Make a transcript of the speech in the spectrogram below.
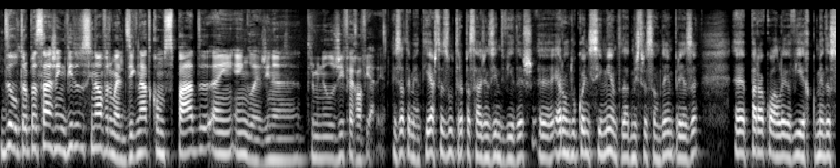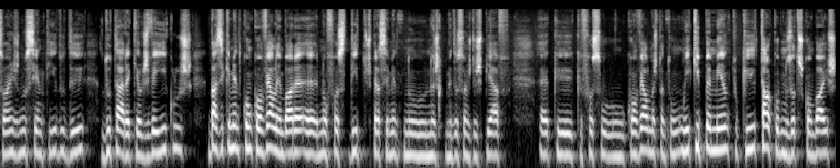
de ultrapassagem indevida do sinal vermelho, designado como SPAD em, em inglês e na terminologia ferroviária. Exatamente. E estas ultrapassagens indevidas uh, eram do conhecimento da administração da empresa para a qual havia recomendações no sentido de dotar aqueles veículos basicamente com convel, embora uh, não fosse dito expressamente no, nas recomendações do SPIAF uh, que, que, fosse um convel, mas portanto, um equipamento que, tal como nos outros comboios,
